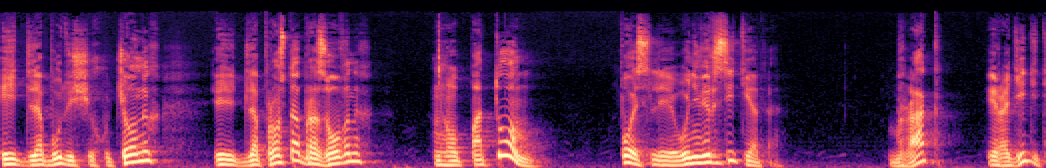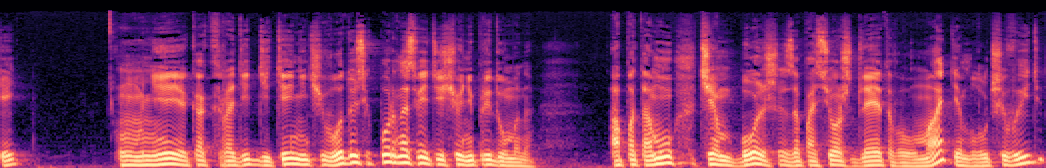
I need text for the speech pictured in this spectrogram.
и для будущих ученых, и для просто образованных. Но потом, после университета, брак и родить детей. Умнее, как родить детей, ничего до сих пор на свете еще не придумано. А потому, чем больше запасешь для этого ума, тем лучше выйдет.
